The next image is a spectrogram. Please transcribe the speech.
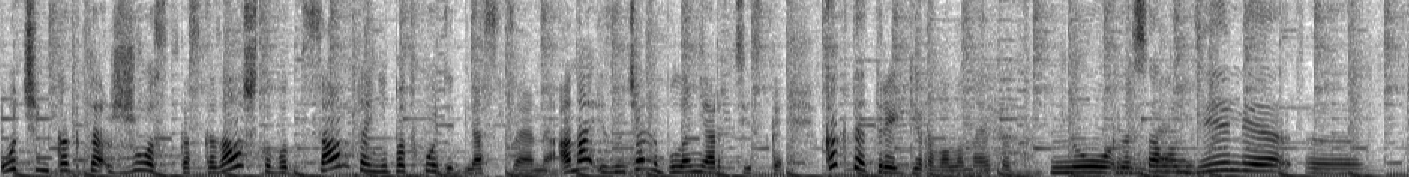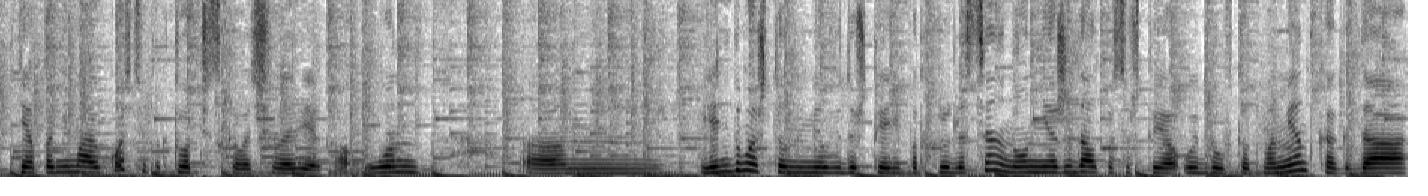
очень как-то жестко сказал, что вот Санта не подходит для сцены. Она изначально была не артисткой. Как ты отреагировала на этот? Ну, на самом деле э, я понимаю Костю как творческого человека. Он, эм, я не думаю, что он имел в виду, что я не подхожу для сцены, но он не ожидал просто, что я уйду в тот момент, когда,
